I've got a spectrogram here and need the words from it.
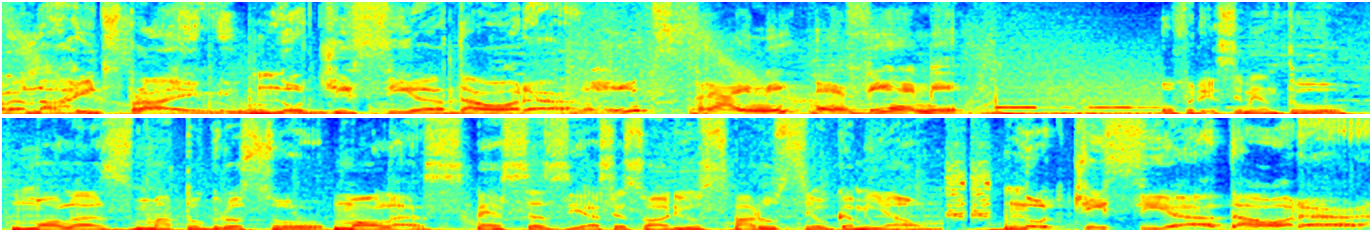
Agora na Hits Prime. Notícia da hora. Hits Prime FM. Oferecimento: Molas Mato Grosso. Molas, peças e acessórios para o seu caminhão. Notícia da hora.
